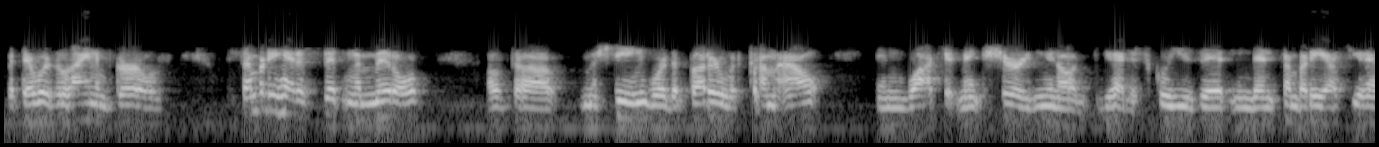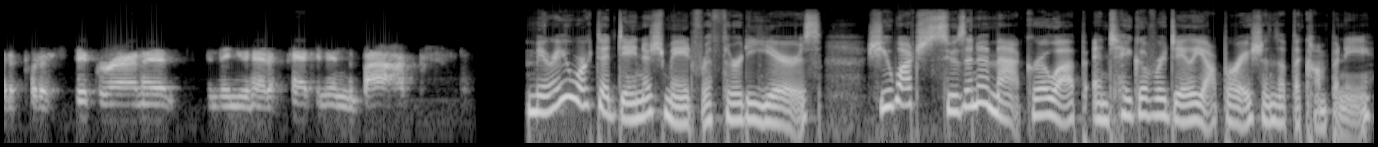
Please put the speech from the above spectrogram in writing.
but there was a line of girls. Somebody had to sit in the middle of the machine where the butter would come out and watch it, make sure, you know, you had to squeeze it, and then somebody else, you had to put a sticker on it, and then you had to pack it in the box. Mary worked at Danish Maid for 30 years. She watched Susan and Matt grow up and take over daily operations at the company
